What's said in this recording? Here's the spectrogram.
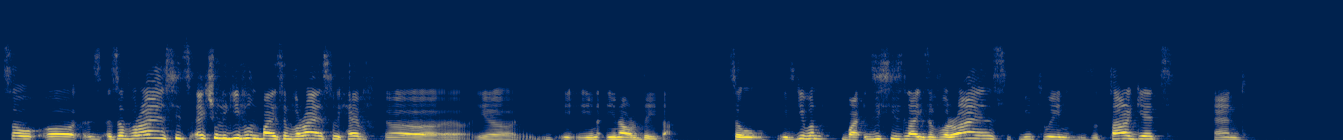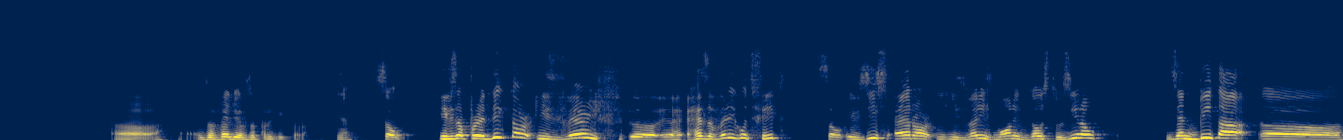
So uh, the variance is actually given by the variance we have uh, in, in our data. So it's given by, this is like the variance between the target and uh, the value of the predictor. Yeah. So if the predictor is very, uh, has a very good fit, so if this error is very small, it goes to zero, then beta uh, uh,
